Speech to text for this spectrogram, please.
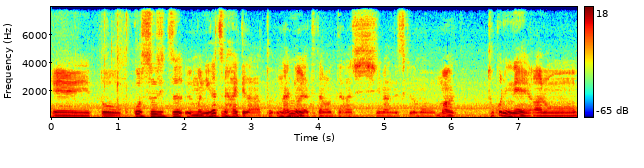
えー、っと、ここ数日、まあ、2月に入ってからと何をやってたのって話なんですけども、まあ、特にね、あの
